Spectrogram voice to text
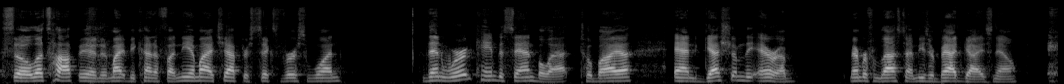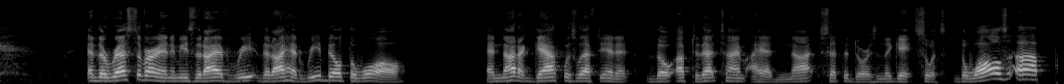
So let's hop in. It might be kind of fun. Nehemiah chapter 6, verse 1. Then word came to Sanballat, Tobiah, and Geshem the Arab. Remember from last time, these are bad guys now. And the rest of our enemies that I, have re- that I had rebuilt the wall and not a gap was left in it, though up to that time I had not set the doors and the gates. So it's the walls up,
